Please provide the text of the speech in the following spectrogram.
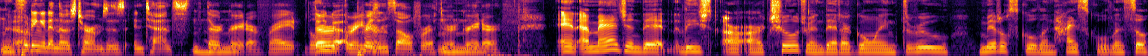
Yeah. Putting it in those terms is intense. Third Mhm. grader, right? Building Third a, a grader. prison cell for a 3rd Mhm. grader. And imagine that these are our children that are going through middle school and high school. And so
